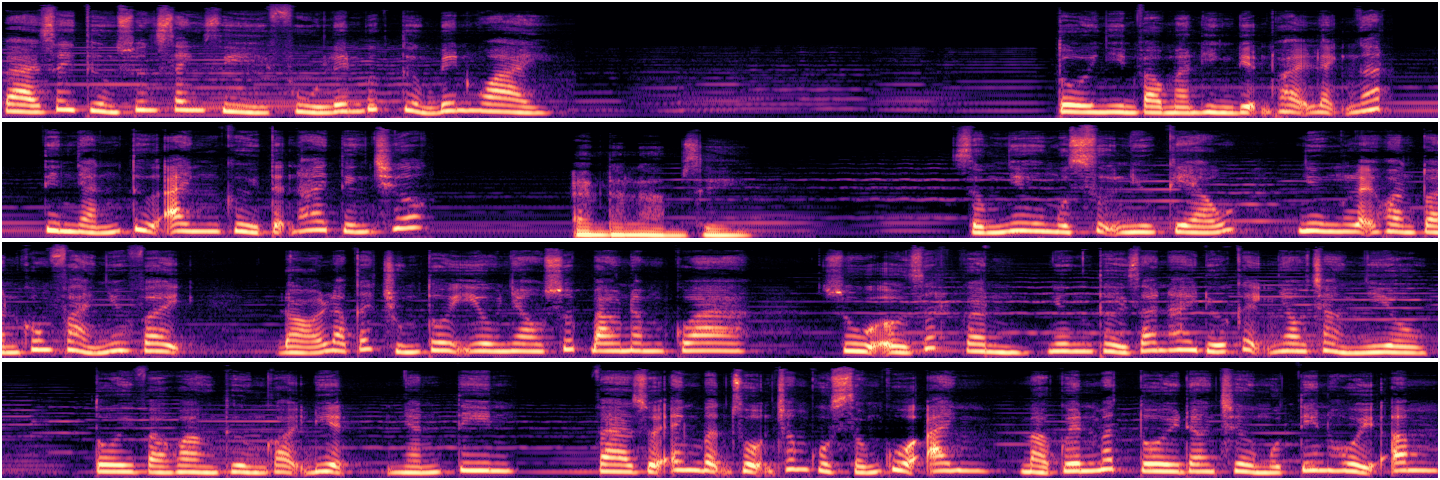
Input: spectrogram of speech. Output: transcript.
và dây thường xuân xanh gì phủ lên bức tường bên ngoài. Tôi nhìn vào màn hình điện thoại lạnh ngắt, tin nhắn từ anh gửi tận hai tiếng trước. Em đã làm gì? Giống như một sự níu kéo, nhưng lại hoàn toàn không phải như vậy. Đó là cách chúng tôi yêu nhau suốt bao năm qua, dù ở rất gần nhưng thời gian hai đứa cạnh nhau chẳng nhiều. Tôi và Hoàng thường gọi điện, nhắn tin, và rồi anh bận rộn trong cuộc sống của anh mà quên mất tôi đang chờ một tin hồi âm.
